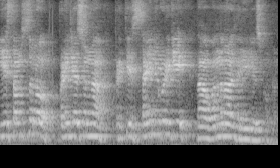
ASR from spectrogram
ఈ సంస్థలో పనిచేస్తున్న ప్రతి సైనికుడికి నా వందనాలు తెలియజేసుకుంటాను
